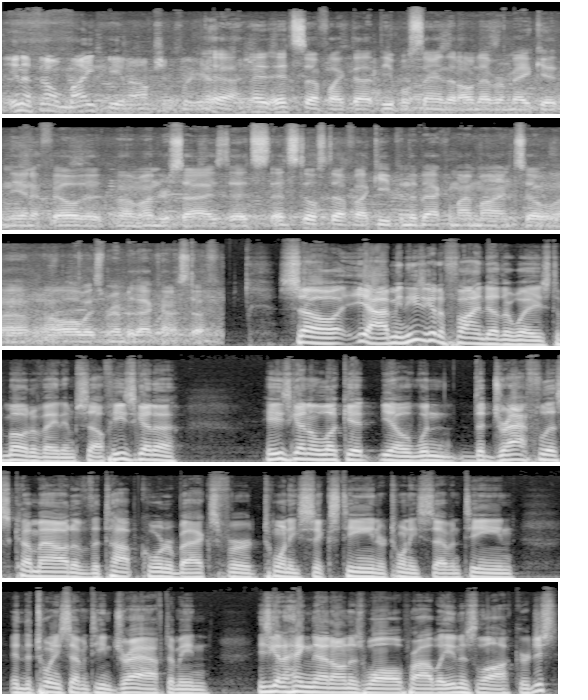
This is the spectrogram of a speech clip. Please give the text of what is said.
NFL might be an option for you. Yeah, it's stuff like that. People saying that I'll never make it in the NFL, that I'm undersized. That's that's still stuff I keep in the back of my mind. So uh, I'll always remember that kind of stuff. So yeah, I mean, he's going to find other ways to motivate himself. He's gonna he's gonna look at you know when the draft lists come out of the top quarterbacks for 2016 or 2017 in the 2017 draft. I mean, he's gonna hang that on his wall probably in his locker. Just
